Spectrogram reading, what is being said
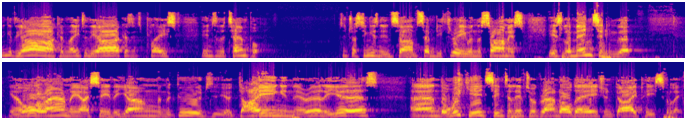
Think of the ark, and later the ark as it's placed into the temple. It's interesting, isn't it, in Psalm 73, when the psalmist is lamenting that you know, all around me I see the young and the good you know, dying in their early years, and the wicked seem to live to a grand old age and die peacefully.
